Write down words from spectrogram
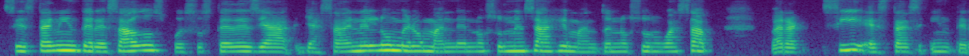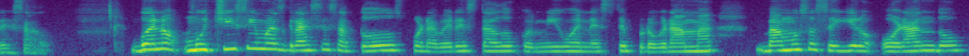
Si están interesados, pues ustedes ya, ya saben el número, mándenos un mensaje, mándenos un WhatsApp para si estás interesado. Bueno, muchísimas gracias a todos por haber estado conmigo en este programa. Vamos a seguir orando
